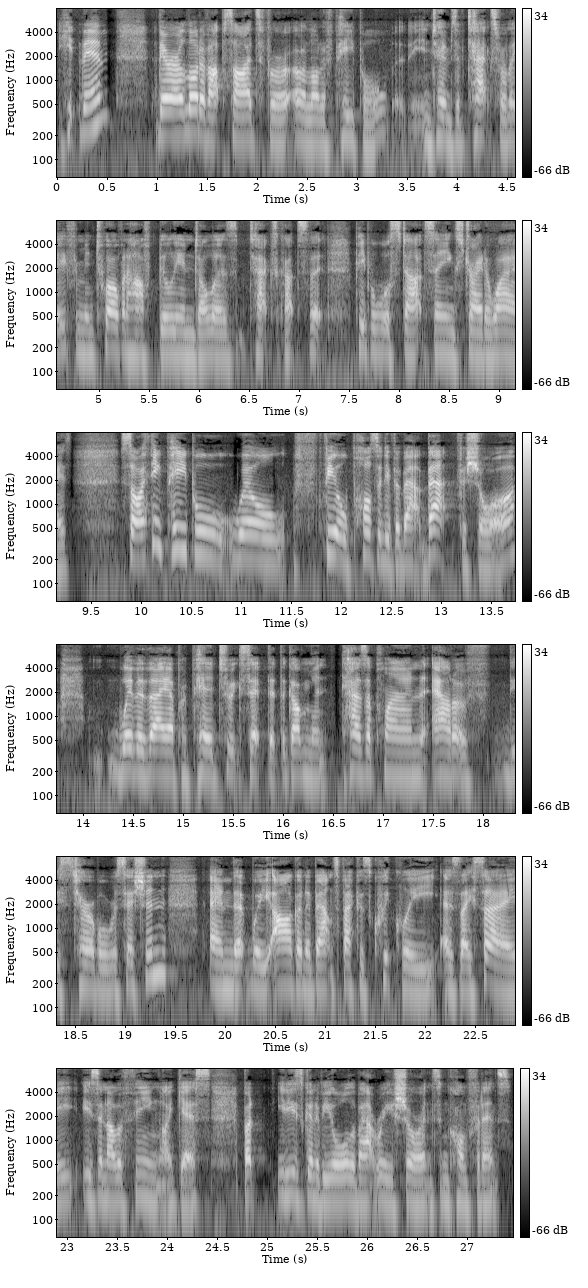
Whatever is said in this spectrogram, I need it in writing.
hit them. There are a lot of upsides for a lot of people in terms of tax relief. I mean, $12.5 billion tax cuts that people will start seeing straight away. So I think people will feel positive about that for sure. Whether they are prepared to accept that the government has a plan out of this terrible recession and that we are going to bounce back as quickly as they say is another thing, I guess. But it is going to be all about reassurance and confidence.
